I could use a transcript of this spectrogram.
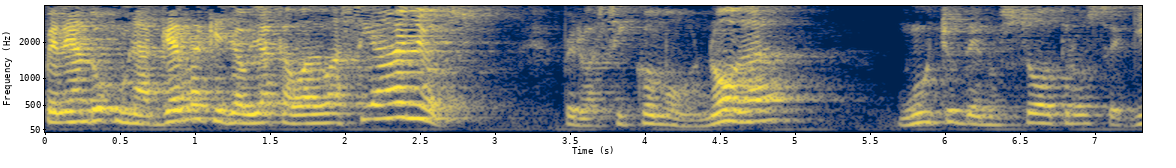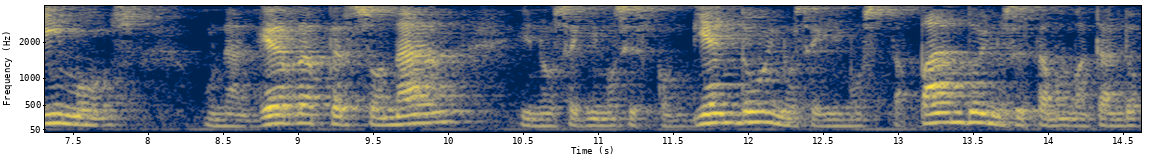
Peleando una guerra que ya había acabado hace años. Pero así como Noda, muchos de nosotros seguimos una guerra personal y nos seguimos escondiendo y nos seguimos tapando y nos estamos matando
